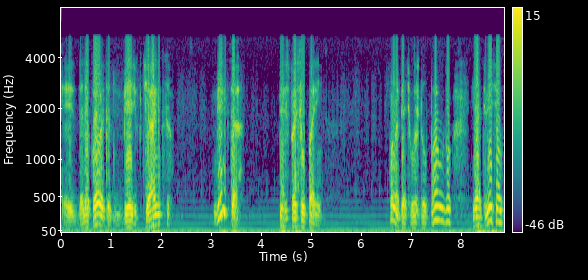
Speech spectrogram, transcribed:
«И далеко этот берег тянется?» «Берег-то?» — переспросил парень. Он опять выждал паузу и ответил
